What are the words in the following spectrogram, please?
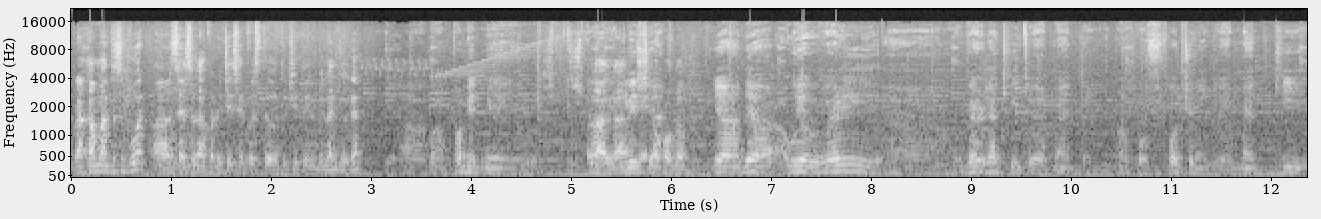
rakaman tersebut uh, saya serah pada Cik Sylvester untuk cerita lebih lanjut ya. Faham. permit me to speak right, English. okay, no yeah. problem. Yeah, they are, we are very, uh, very lucky to have met, uh, fortunate to have met key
